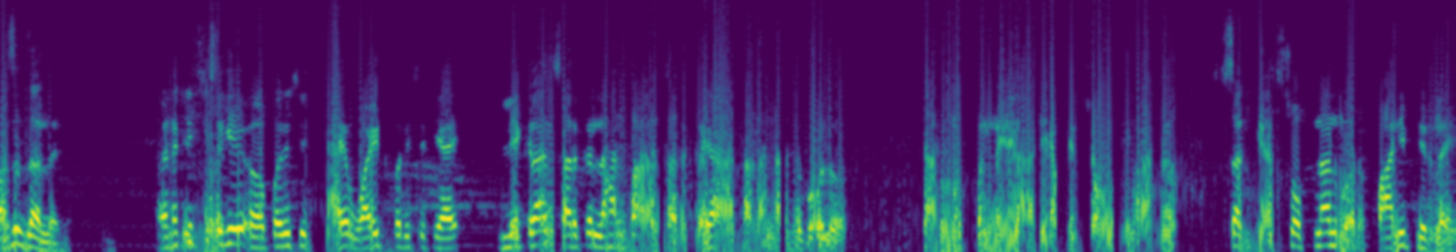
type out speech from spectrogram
असंच झालंय. नक्कीच सगळी परिस्थिती आहे वाईट परिस्थिती आहे. लेकरांसारखं लहान बाळांसारखं या दादांना जगवलं त्यातून उत्पन्न येण्याची अपेक्षा होती मात्र सगळ्या स्वप्नांवर पाणी फिरलंय.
